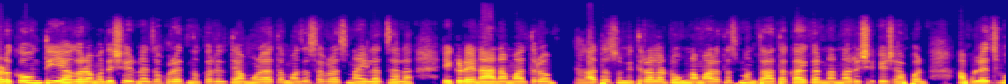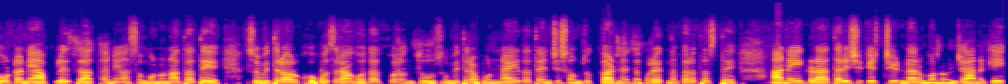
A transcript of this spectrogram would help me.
अडकवून ती या घरामध्ये शिरण्याचा प्रयत्न करेल. त्यामुळे आता माझा सगळाच नाईलाज झाला. इकडे नाना मात्र आता सुमित्राला टोमणा मारतच म्हणता आता काय करणार ना ऋषिकेश? आपण आपलेच होट आणि आपलेच जात. आणि असं म्हणून आता ते सुमित्रावर खूपच रागवतात परंतु सुमित्रा पुन्हा एकदा त्यांची समजूत काढण्याचा प्रयत्न करत असते. आणि इकडे आता ऋषिकेश चिडणार म्हणून जानकी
